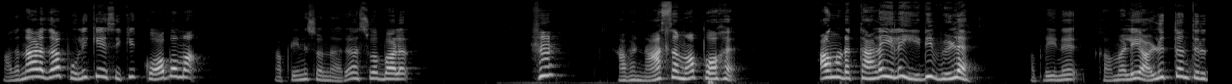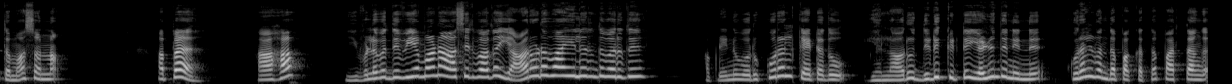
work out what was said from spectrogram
அதனால தான் புலிகேசிக்கு கோபமா அப்படின்னு சொன்னார் அஸ்வபாலர். "ஹும், அவன் நாசமாக போக. அவனோட தலையில் இடி விழ அப்படின்னு கமலி அழுத்தம் திருத்தமாக சொன்னான். அப்போ ஆஹா இவ்வளவு திவ்யமான ஆசீர்வாதம் யாரோட வாயிலிருந்து வருது? அப்படின்னு ஒரு குரல் கேட்டதோ எல்லாரும் திடுக்கிட்டு எழுந்து நின்று குரல் வந்த பக்கத்தை பார்த்தாங்க.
